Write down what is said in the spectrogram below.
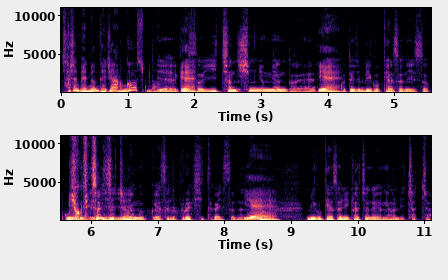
사실 몇 년 되지 않은 것 같습니다. 예, 그래서 예. 2016년도에 예. 그때 이제 미국 대선이 있었고 미국 대선이 있었죠. 영국에서 이제 브렉시트가 있었는데요. 예. 미국 대선이 결정적 영향을 미쳤죠.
